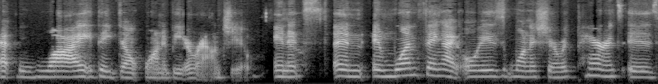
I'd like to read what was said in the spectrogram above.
at why they don't want to be around you. And it's and and one thing I always want to share with parents is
